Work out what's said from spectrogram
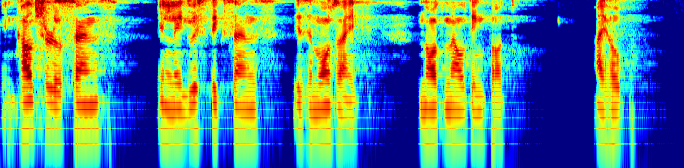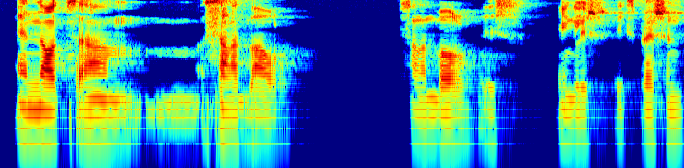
in cultural sense, in linguistic sense, is a mosaic, not melting pot. I hope, and not um, salad bowl. Salad bowl is English expression.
